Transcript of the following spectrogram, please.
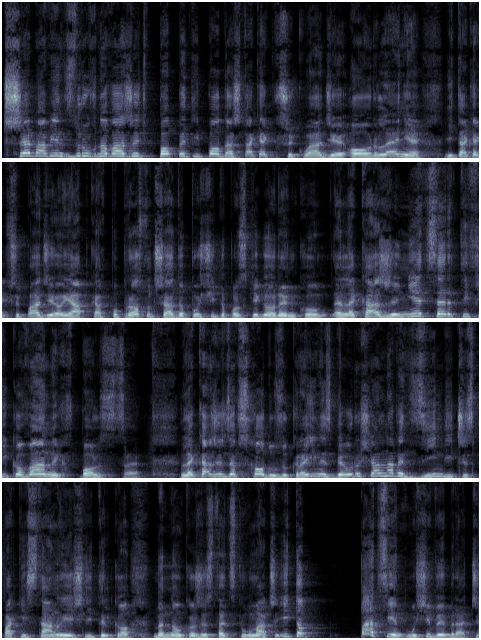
Trzeba więc zrównoważyć popyt i podaż, tak jak w przykładzie o Orlenie i tak jak w przykładzie o jabłkach. Po prostu trzeba dopuścić do polskiego rynku lekarzy niecertyfikowanych w Polsce. Lekarzy ze wschodu, z Ukrainy, z Białorusi, ale nawet z Indii czy z Pakistanu, jeśli tylko będą korzystać z tłumaczy. I to pacjent musi wybrać,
